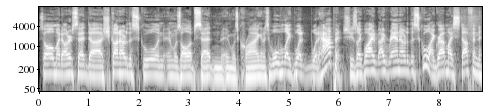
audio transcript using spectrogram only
So my daughter said uh, she got out of the school and, and was all upset and, and was crying. And I said, "Well, like what what happened?" She's like, "Well, I, I ran out of the school. I grabbed my stuff and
